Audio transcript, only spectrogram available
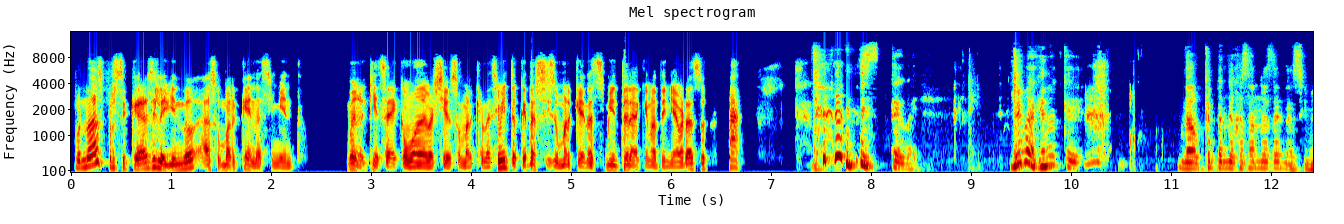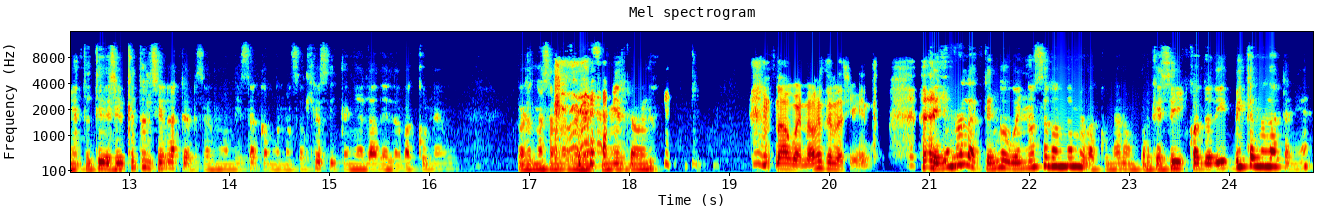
pues nada más por se quedarse leyendo a su marca de nacimiento. Bueno, quién sabe cómo debe haber sido su marca de nacimiento. ¿Qué tal si su marca de nacimiento era que no tenía brazo? Ah, Este, güey. Yo imagino que. No, qué pendejo esa no es de nacimiento. Te iba a decir, ¿qué tal si era tercermundista como nosotros y tenía la de la vacuna, güey? Pero no las de nacimiento, güey. no, bueno, es de nacimiento. Que yo no la tengo, güey. No sé dónde me vacunaron. Porque sí, cuando di- vi que no la tenía.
